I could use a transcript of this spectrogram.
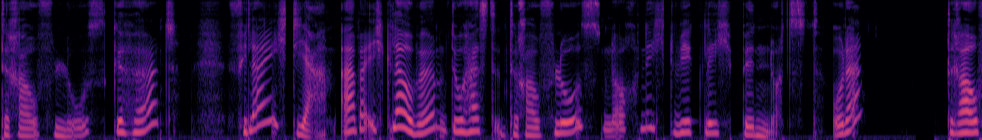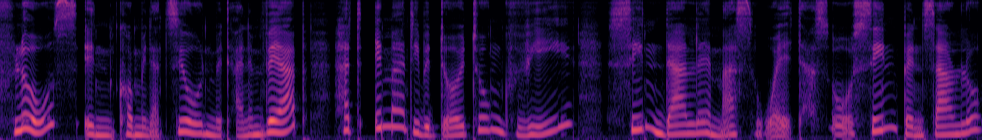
drauf los gehört? Vielleicht ja, aber ich glaube, du hast drauf los noch nicht wirklich benutzt, oder? Drauf los in Kombination mit einem Verb hat immer die Bedeutung wie sin darle más vueltas o sin pensarlo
